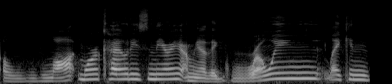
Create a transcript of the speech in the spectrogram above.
a lot more coyotes in the area? I mean, are they growing like in,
